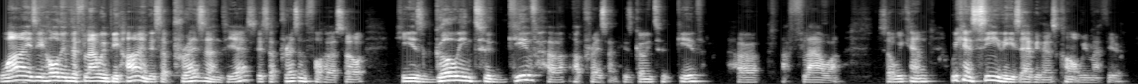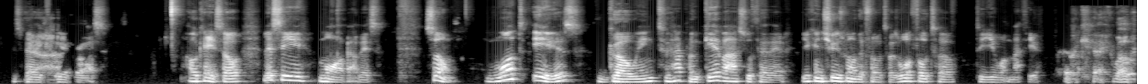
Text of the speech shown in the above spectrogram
why is he holding the flower behind? It's a present. Yes, it's a present for her. So he is going to give her a present. He's going to give her a flower. So we can we can see these evidence, can't we, Matthew? It's very yeah. clear for us. Okay, so let's see more about this. So, what is going to happen? ¿Qué va a suceder? You can choose one of the photos. What photo do you want, Matthew? Okay. Well,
